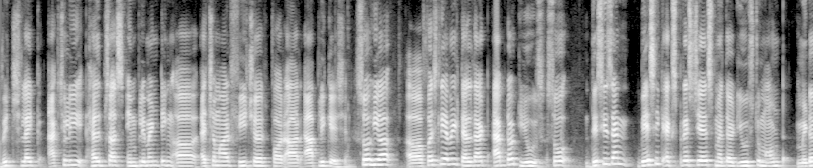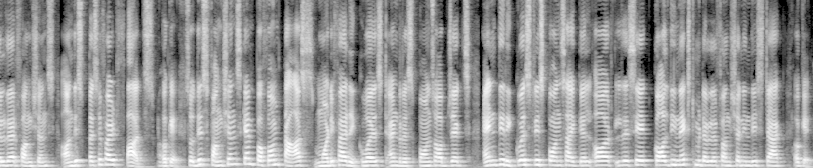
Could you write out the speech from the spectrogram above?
which like actually helps us implementing a hmr feature for our application so here uh, firstly i will tell that app.use so this is an basic Express.js method used to mount middleware functions on the specified paths. Okay, so these functions can perform tasks, modify request and response objects, and the request response cycle, or let's say call the next middleware function in the stack. Okay,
